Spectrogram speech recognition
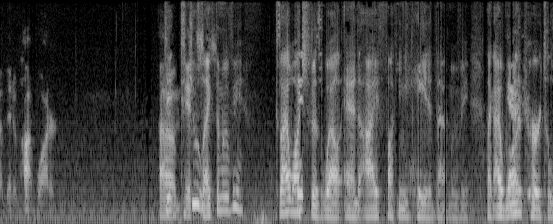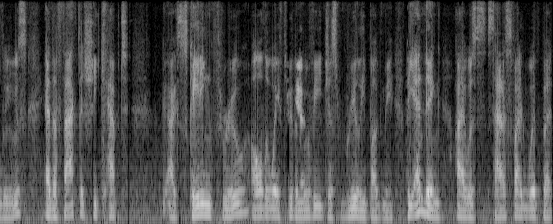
a bit of hot water. Did, Um, did you like the movie? Because I watched it, as well, and I fucking hated that movie. Like I wanted her to lose, and the fact that she kept uh, skating through all the way through the Yeah. movie just really bugged me. The ending I was satisfied with, but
